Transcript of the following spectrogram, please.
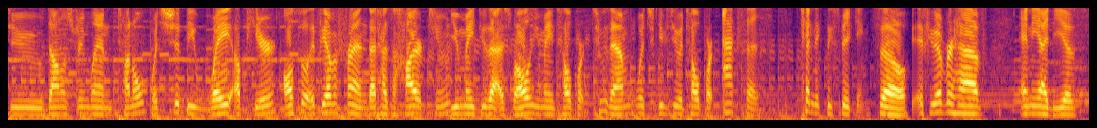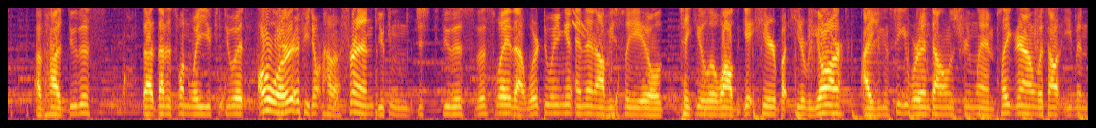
to Donald's Dreamland Tunnel, which should be way up here. Also, if you have a friend that has a higher toon, you may do that as well. You may teleport to them, which gives you a teleport access, technically speaking. So, if you ever have any ideas of how to do this, that that is one way you can do it. Or if you don't have a friend you can just do this this way that we're doing it and then obviously it'll take you a little while to get here but here we are. As you can see we're in Donald's Dreamland playground without even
